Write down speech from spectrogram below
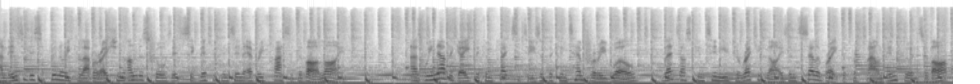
and interdisciplinary collaboration underscores its significance in every facet of our lives. As we navigate the complexities of the contemporary world, let us continue to recognize and celebrate the profound influence of art,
